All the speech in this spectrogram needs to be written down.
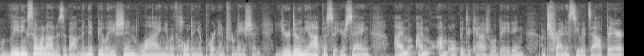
Leading someone on is about manipulation, lying, and withholding important information. You're doing the opposite. You're saying I'm I'm I'm open to casual dating. I'm trying to see what's out there.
